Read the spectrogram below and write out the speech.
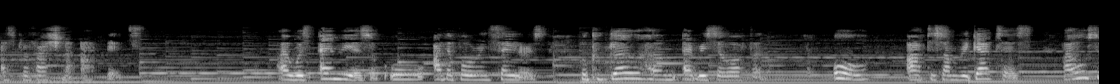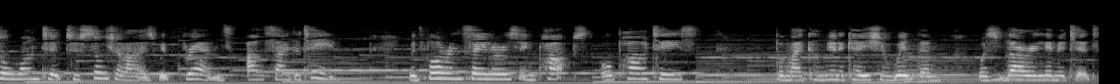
as professional athletes. I was envious of all other foreign sailors who could go home every so often. Or, after some regattas, I also wanted to socialize with friends outside the team, with foreign sailors in pubs or parties, but my communication with them was very limited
